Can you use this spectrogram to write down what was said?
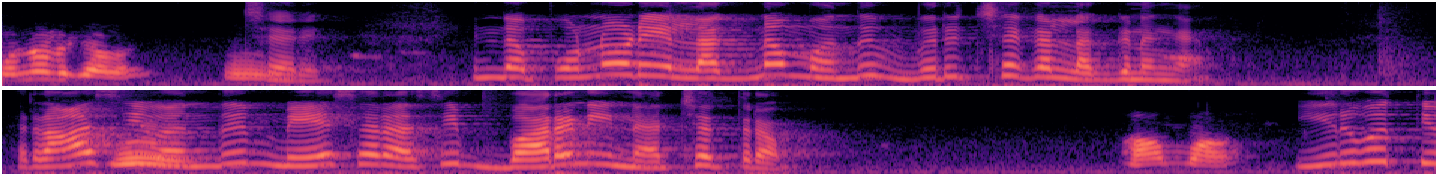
பொண்ணோட காலம் சரி. இந்த பொண்ணுடைய லக்னம் வந்து விருச்சக லக்னங்க. ராசி வந்து மேச ராசி பரணி நட்சத்திரம். ஆமாம் இருபத்தி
